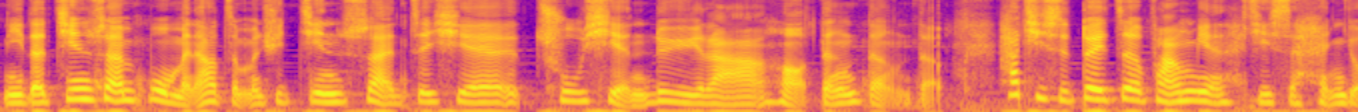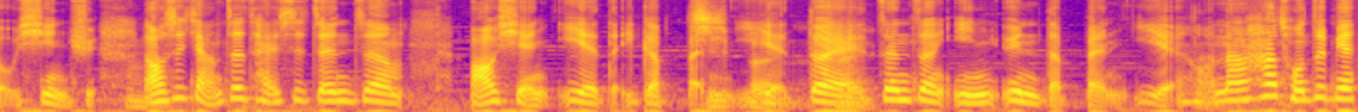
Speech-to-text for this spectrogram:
你的精算部门要怎么去精算这些出险率啦，哈，等等的，他其实对这方面其实很有兴趣。嗯、老实讲，这才是真正保险业的一个本业，本对，对真正营运的本业哈。对那他从这边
